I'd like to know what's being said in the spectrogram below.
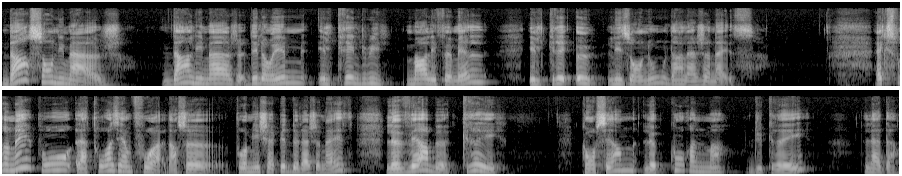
Dans son image, dans l'image d'Élohim, il crée lui, mâle et femelle, il crée eux, lisons-nous dans la Genèse. Exprimé pour la troisième fois dans ce premier chapitre de la Genèse, le verbe créer concerne le couronnement du créé, l'Adam.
